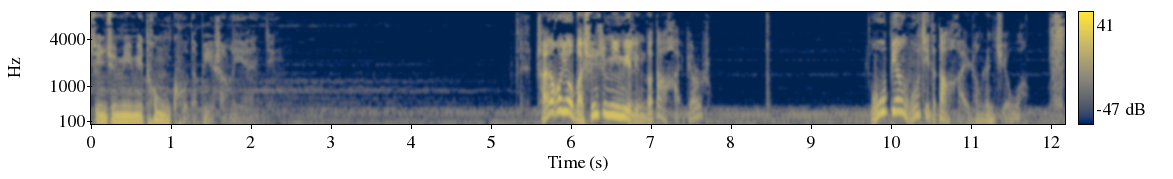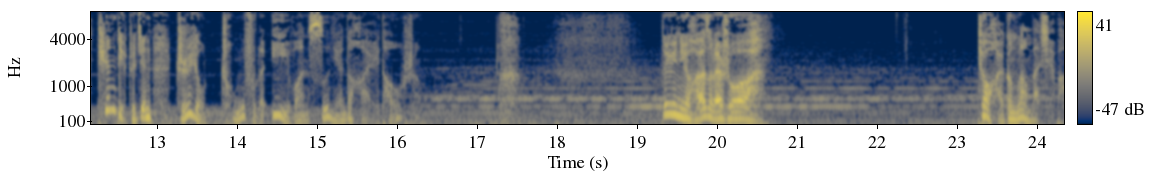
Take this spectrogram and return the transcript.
寻寻觅觅痛苦的闭上了眼睛。柴火又把寻寻觅觅领到大海边上，无边无际的大海让人绝望，天地之间只有重复了亿万思年的海涛声。对于女孩子来说，跳海更浪漫些吧。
